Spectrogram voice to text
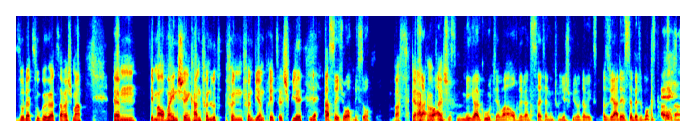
so dazugehört, sag ich mal. Ähm, den man auch mal hinstellen kann für ein, Lutz, für ein, für ein Bier- und Brezelspiel. Nee, das sehe ich überhaupt nicht so. Was? Der Ragnar gleich? ist mega gut. Der war auch eine ganze Zeit lang im Turnierspiel unterwegs. Also ja, der ist der Battlebox-Caster.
